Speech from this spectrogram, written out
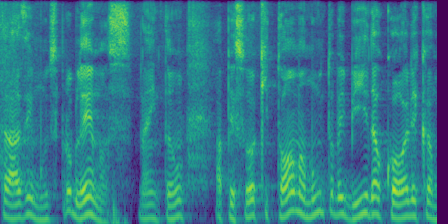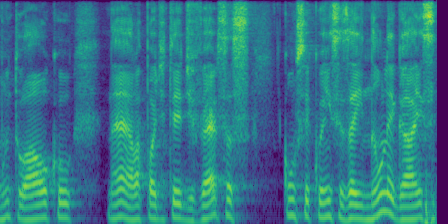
trazem muitos problemas. Né? Então, a pessoa que toma muita bebida alcoólica, muito álcool, né, ela pode ter diversas consequências aí não legais.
